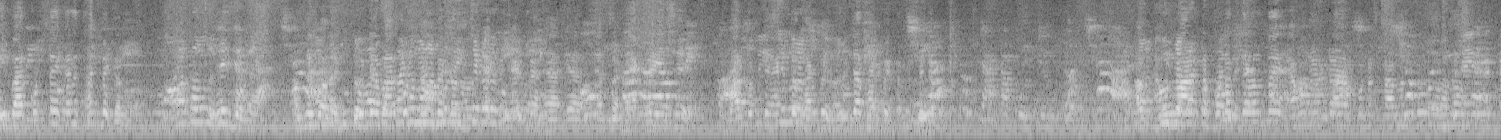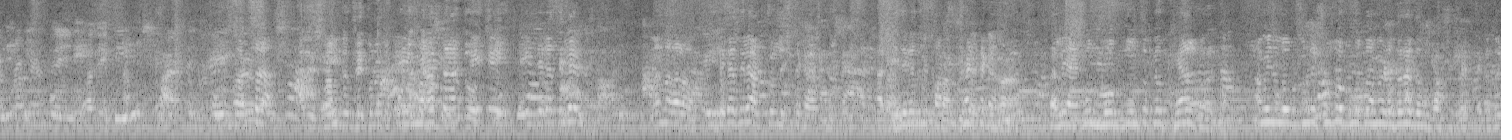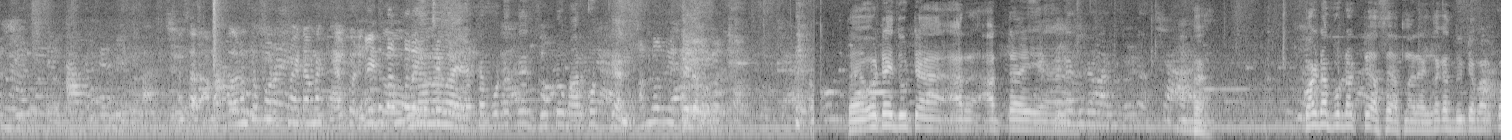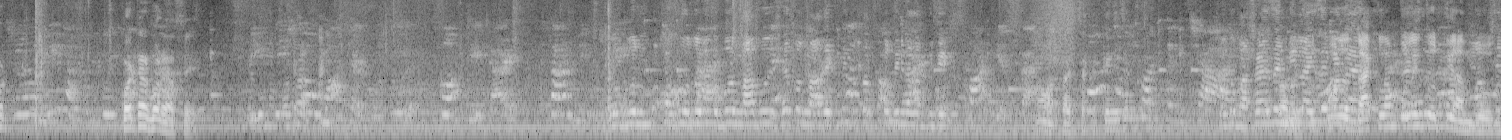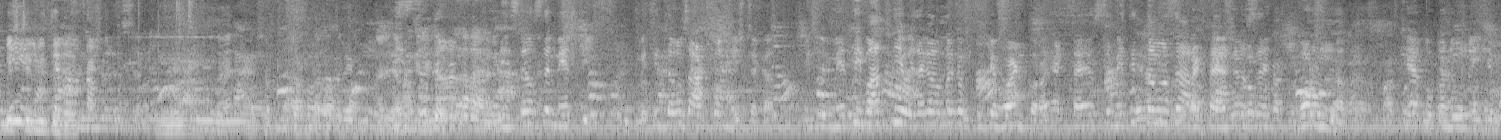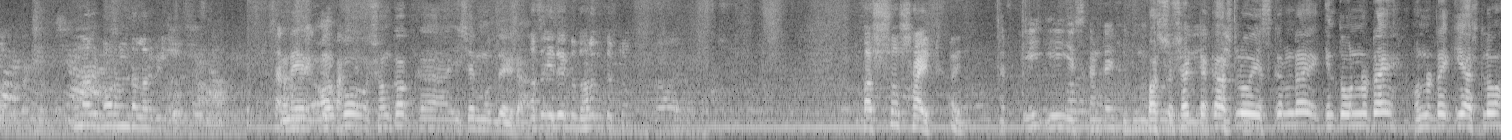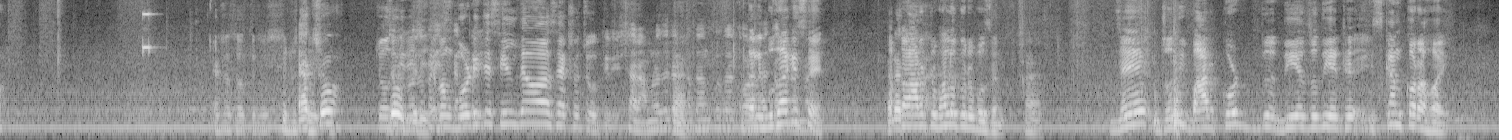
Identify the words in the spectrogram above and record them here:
এই বারকোডটা এখানে থাকবে কেন? মাথা মতো আপনি বলেন দুইটা বারকোড থাকবে কেন? ইচ্ছে করে করতে একটা পারেন। একটা এসে বারকোডটা একটা থাকবে দুইটা থাকবে কেন? সেটা বলুন। টাকা পর্যন্ত ছাড় আর অন্য আরেকটা প্রোডাক্ট দেখান তো এমন একটা প্রোডাক্ট আনুন তো অন্য এই সামনে যে কোনো একটা জায়গা দিলে না না এই জায়গা দিলে আটচল্লিশ টাকা আর এই জায়গা দিলে পাঁচশো ষাট টাকা তাহলে এখন লোকজন তো কেউ খেয়াল করে না। আমি লোকজনের সুযোগ মতো আমি এটা ধরে দেবো পাঁচশো স্যার আমরা সাধারণত সময় এটা আমরা খেয়াল করি একটা প্রোডাক্টে দুটো কেন? তাই ওইটাই দুটা আর আটটাই হ্যাঁ। কয়টা প্রোডাক্টে আছে আপনার? এক জায়গায় দুইটা বারকোড কয়টার পরে আছে? লোকজন না বুঝে সে তো না দেখলে তো সে তো বাসায় যে বলেই তো তুই আনব বৃষ্টির ভিতরে নিচে হচ্ছে মেথি মেথির দাম হচ্ছে টাকা কিন্তু মেথি বাদ দিয়ে ওই জায়গায় ওনাকে দুটো পয়েন্ট করা একটা হচ্ছে মেথির দাম আছে আর একটা আছে হচ্ছে গরম ডাল সে দোকানেও নেই ওনার গরম ডালার বিল মানে অল্প সংখ্যক ইসের মধ্যে এটা। আচ্ছা এটা একটু ধরেন তো একটু। পাঁচশো ষাট। এই এই স্ক্যানটাই শুধুমাত্র পাঁচশো ষাট টাকা আসলো স্ক্যানটায় কিন্তু অন্যটায় অন্যটায় কি আসলো? একশো চৌত্রিশ। এবং বডিতে সিল দেওয়া আছে একশো চৌত্রিশ। স্যার আমরা যেটা হ্যাঁ। সাধারণত তাহলে বোঝা গেছে? আপনারা আরও একটু ভালো করে বোঝেন। হ্যাঁ। যে যদি বারকোড দিয়ে যদি স্ক্যান করা হয়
